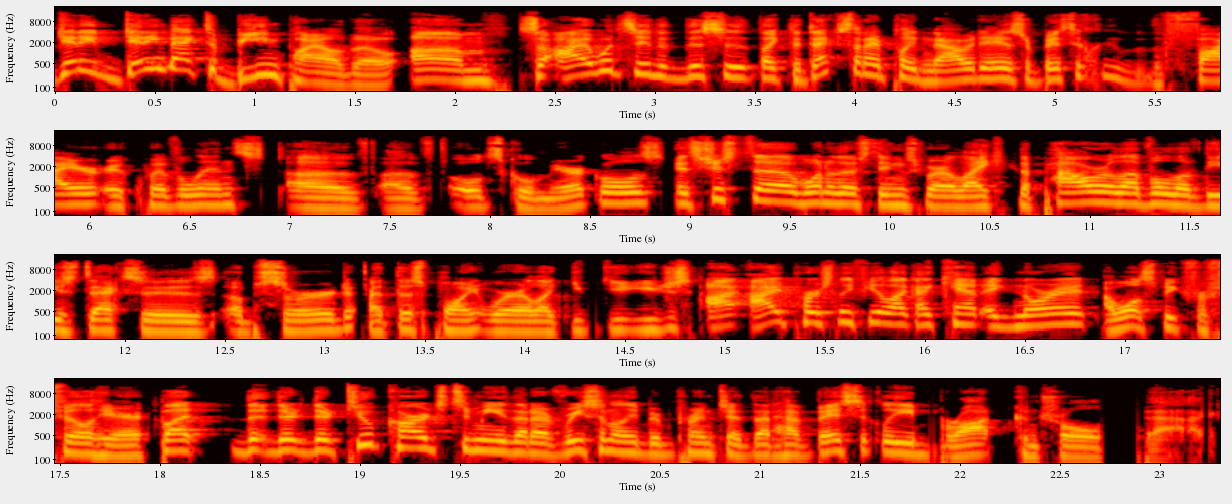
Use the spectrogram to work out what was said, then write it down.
getting getting back to Beanpile though, um, so I would say that this is like the decks that I play nowadays are basically the fire equivalents of of old school miracles. It's just uh, one of those things where like the power level of these decks is absurd at this point. Where like you you, you just I, I personally feel like I can't ignore it. I won't speak for Phil here, but there there are two cards to me that have recently been printed that have basically brought control back.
